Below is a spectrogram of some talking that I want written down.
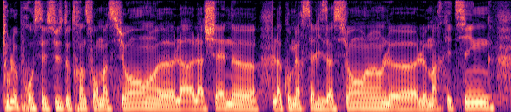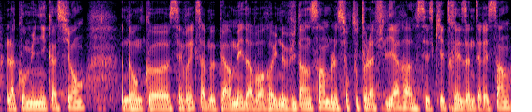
tout le processus de transformation, euh, la, la, chaîne, la commercialisation, le, le, marketing, la communication. Donc c'est vrai que ça me permet d'avoir une vue d'ensemble sur toute la filière. C'est ce qui est très intéressant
